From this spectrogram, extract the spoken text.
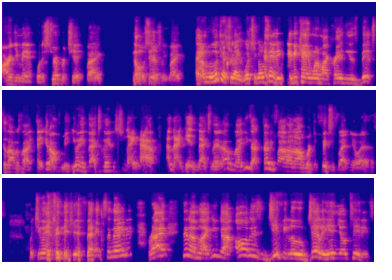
argument with a stripper chick. Like, no, seriously, like Hey, I'm looking at you like, what you gonna say? It, became one of my craziest bits because I was like, "Hey, get off me! You ain't vaccinated." She's like, "No, I'm not getting vaccinated." I was like, "You got thirty five hundred dollars worth of fixing flat in your ass, but you ain't gonna get vaccinated, right?" Then I'm like, "You got all this Jiffy Lube jelly in your titties.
